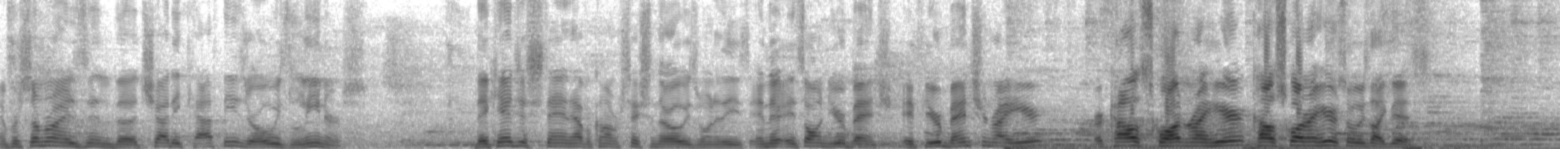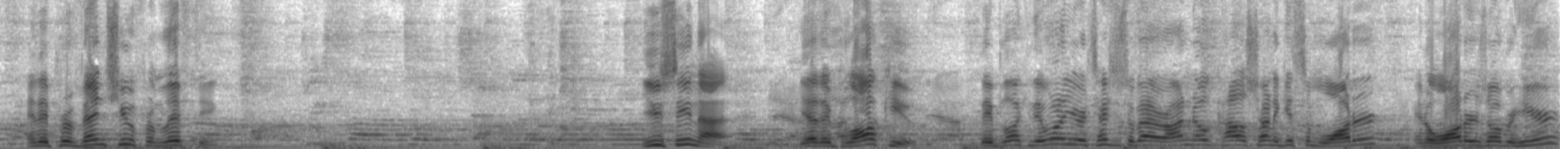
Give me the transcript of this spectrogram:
And for some reason, the chatty Cathys are always leaners. They can't just stand and have a conversation, they're always one of these. And it's on your bench. If you're benching right here, or Kyle's squatting right here, Kyle's squatting right here, it's always like this. And they prevent you from lifting. You've seen that? Yeah, they block you. They block you. They want your attention so bad. Or I know Kyle's trying to get some water, and the water's over here.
